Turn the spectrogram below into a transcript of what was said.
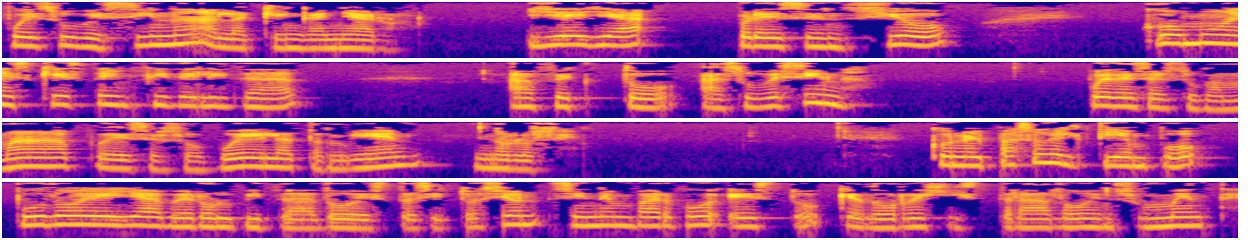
fue su vecina a la que engañaron y ella presenció cómo es que esta infidelidad afectó a su vecina. Puede ser su mamá, puede ser su abuela también, no lo sé. Con el paso del tiempo pudo ella haber olvidado esta situación, sin embargo esto quedó registrado en su mente.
